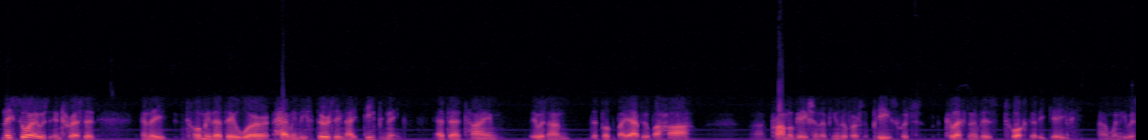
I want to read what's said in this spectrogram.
and they saw I was interested, and they told me that they were having these Thursday night deepenings. At that time, it was on the book by Abdul Baha, uh, Promulgation of Universal Peace, which collection of his talks that he gave uh, when he was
